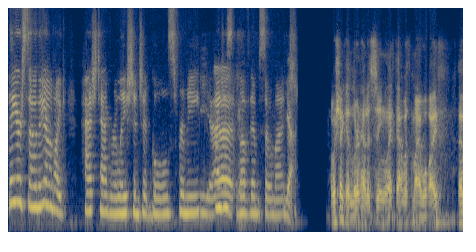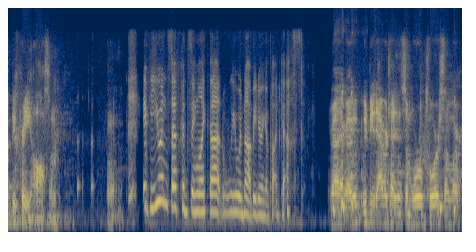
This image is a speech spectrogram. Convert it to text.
They are so, they are like hashtag relationship goals for me. Yeah. I just love them so much. Yeah. I wish I could learn how to sing like that with my wife. That'd be pretty awesome. If you and Steph could sing like that, we would not be doing a podcast. Right, right. We'd be advertising some world tour somewhere.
